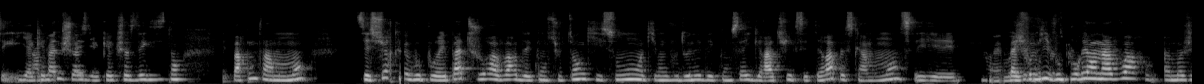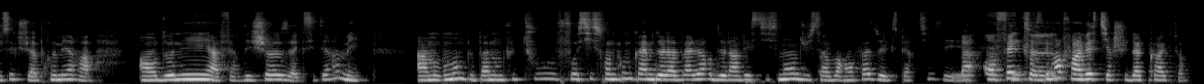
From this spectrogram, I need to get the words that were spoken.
Il y a quelque chose. Il y a quelque chose d'existant. Par contre, à un moment, c'est sûr que vous ne pourrez pas toujours avoir des consultants qui, sont, qui vont vous donner des conseils gratuits, etc. Parce qu'à un moment, c'est bah, il faut vivre. Vous pourrez en avoir. Euh, moi, je sais que je suis la première à, en donner, à faire des choses, etc. Mais à un moment, on ne peut pas non plus tout. Il faut aussi se rendre compte quand même de la valeur de l'investissement, du savoir en face, de l'expertise. Et, bah, en fait, forcément, il faut investir. Je suis d'accord avec toi.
